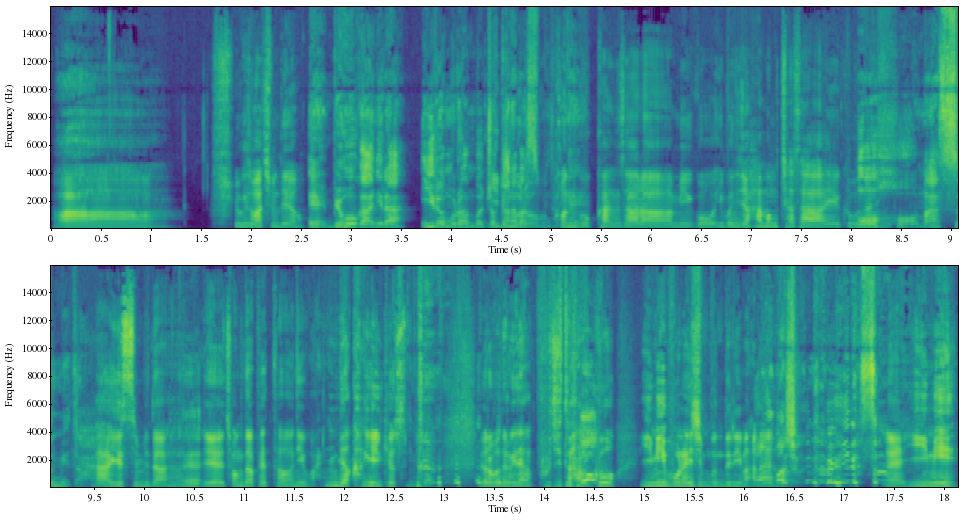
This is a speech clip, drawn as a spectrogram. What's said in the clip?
아, 여기서 맞히면 돼요. 예, 묘호가 아니라 이름으로 한번 좀 이름으로. 알아봤습니다. 건국한 사람이고, 이분이 저 함흥차사의 그분 아니에요? 오호, 맞습니다. 알겠습니다. 네. 예, 정답 패턴이 완벽하게 읽혔습니다. 여러분들 그냥 보지도 어? 않고 이미 보내신 분들이 많아요. 어, 맞아. 왜 이랬어? 예, 이미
